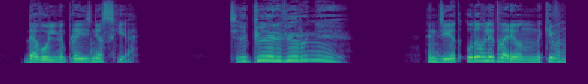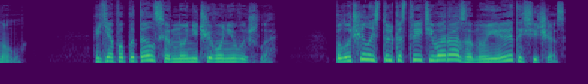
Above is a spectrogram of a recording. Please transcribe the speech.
— довольно произнес я. «Теперь верни!» Дед удовлетворенно кивнул. Я попытался, но ничего не вышло. Получилось только с третьего раза, но и это сейчас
